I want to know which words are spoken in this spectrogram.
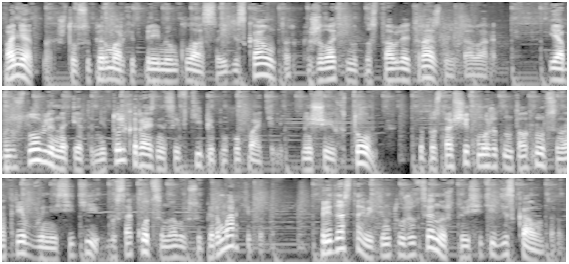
Понятно, что в супермаркет премиум класса и дискаунтер желательно поставлять разные товары. И обусловлено это не только разницей в типе покупателей, но еще и в том, то поставщик может натолкнуться на требования сети высокоценовых супермаркетов предоставить им ту же цену, что и сети дискаунтеров.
